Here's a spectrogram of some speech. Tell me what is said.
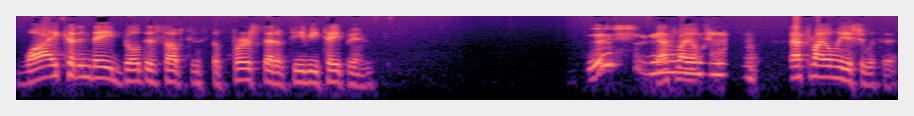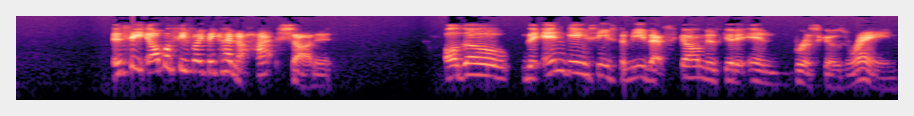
Why couldn't they build this up since the first set of TV tapings? This That's my only, that's my only issue with it. It see, it almost seems like they kind of hot shot it. Although the end game seems to be that Scum is going to end Briscoe's reign.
